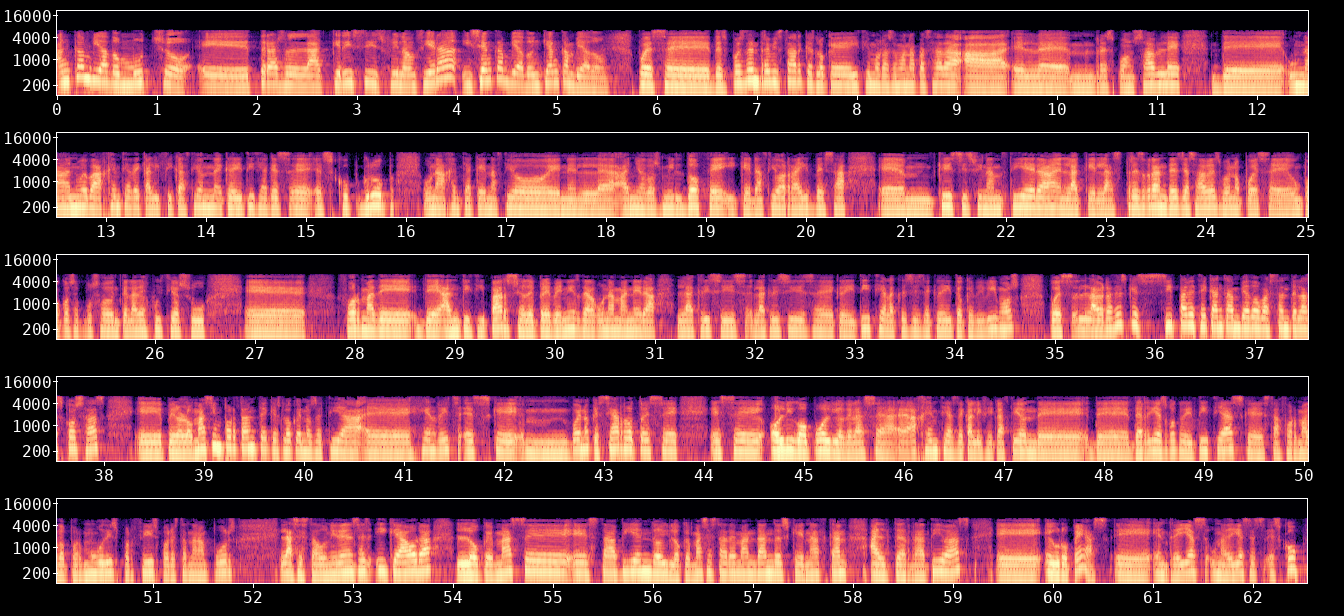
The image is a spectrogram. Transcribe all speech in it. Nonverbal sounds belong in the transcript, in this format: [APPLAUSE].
¿Han cambiado mucho eh, tras la crisis financiera? ¿Y si han cambiado, en qué han cambiado? Pues eh, después de entrevistar, que es lo que hicimos la semana pasada, a el eh, responsable de una nueva agencia de calificación crediticia que es eh, Scoop Group, una agencia que nació en el año 2012 y que nació a raíz de esa eh, crisis financiera en la que las tres grandes, ya sabes, bueno, pues un poco se puso en tela de juicio su forma de, de anticiparse o de prevenir de alguna manera la crisis, la crisis eh, crediticia, la crisis de crédito que vivimos, pues la verdad es que sí parece que han cambiado bastante las cosas, eh, pero lo más importante, que es lo que nos decía eh, Henrich, es que mm, bueno que se ha roto ese, ese oligopolio de las eh, agencias de calificación de, de- riesgo crediticias que está formado por Moody's, por Fitch, por Standard Poor's, las estadounidenses y que ahora lo que más se está viendo y lo que más se está demandando es que nazcan alternativas eh, europeas. Eh, entre ellas, una de ellas es Scope.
